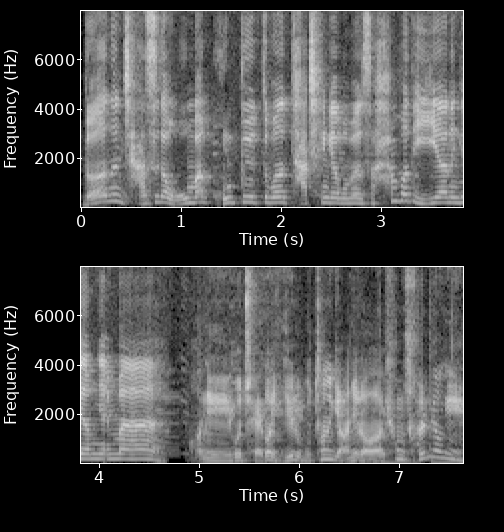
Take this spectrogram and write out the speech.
너는 자스가 오만 골프 유튜버는 다 챙겨보면서 한 번도 이해하는 게 없냐 임마. 아니 이거 제가 이해를 못하는 게 아니라 형 설명이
